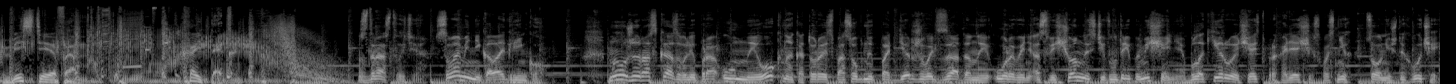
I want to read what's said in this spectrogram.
Вести FM. Эм. Хай-тек. Здравствуйте, с вами Николай Гринько. Мы уже рассказывали про умные окна, которые способны поддерживать заданный уровень освещенности внутри помещения, блокируя часть проходящих сквозь них солнечных лучей.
